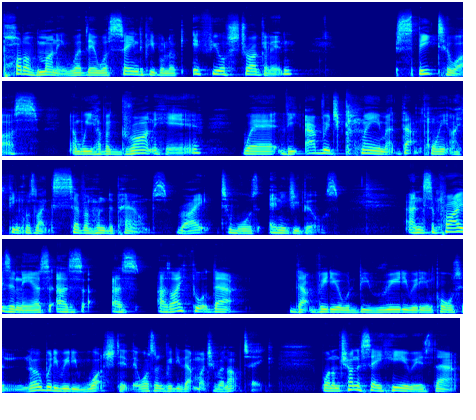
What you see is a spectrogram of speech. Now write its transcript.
pot of money where they were saying to people, look, if you're struggling, speak to us. And we have a grant here where the average claim at that point, I think, was like £700, right, towards energy bills. And surprisingly, as as as as I thought that that video would be really really important, nobody really watched it. There wasn't really that much of an uptake. What I'm trying to say here is that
